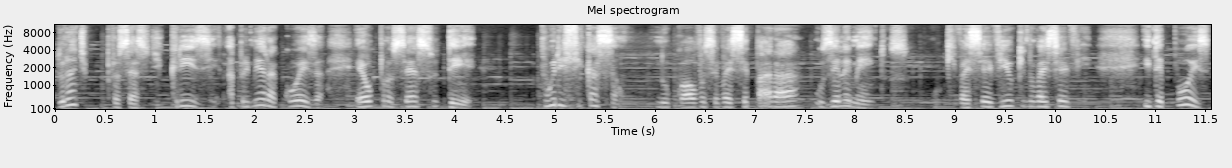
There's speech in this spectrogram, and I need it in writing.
durante o processo de crise, a primeira coisa é o processo de purificação, no qual você vai separar os elementos, o que vai servir e o que não vai servir. E depois,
